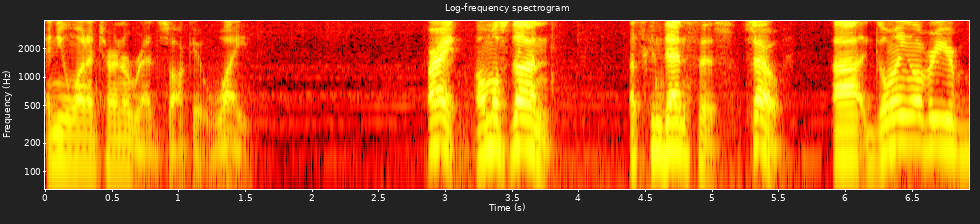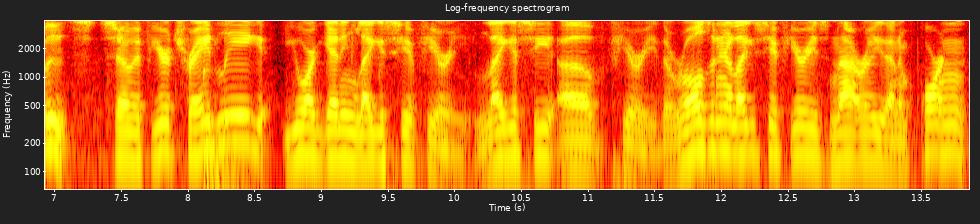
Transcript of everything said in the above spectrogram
and you want to turn a red socket white. All right, almost done. Let's condense this. So, uh, going over your boots. So if you're Trade League, you are getting Legacy of Fury. Legacy of Fury. The rolls in your Legacy of Fury is not really that important.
